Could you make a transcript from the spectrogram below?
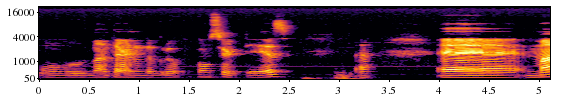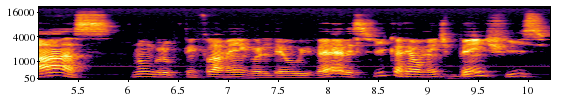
o lanterna do grupo, com certeza, tá? É, mas num grupo que tem Flamengo, LDU e Vélez, fica realmente bem difícil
